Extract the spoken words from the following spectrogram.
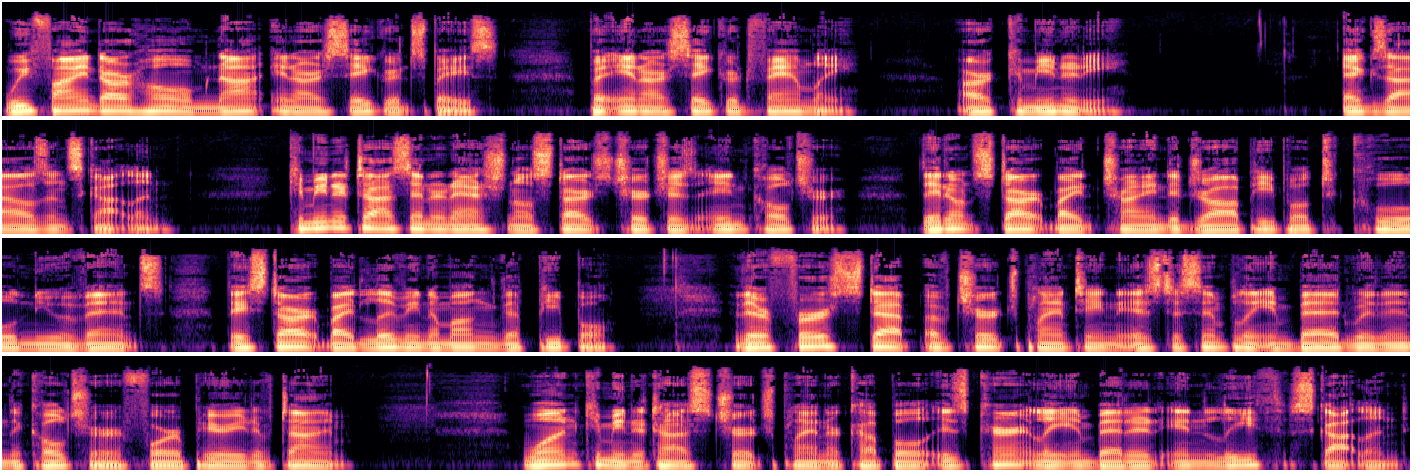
We find our home not in our sacred space, but in our sacred family, our community. Exiles in Scotland. Communitas International starts churches in culture. They don't start by trying to draw people to cool new events. They start by living among the people. Their first step of church planting is to simply embed within the culture for a period of time. One Communitas church planter couple is currently embedded in Leith, Scotland,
